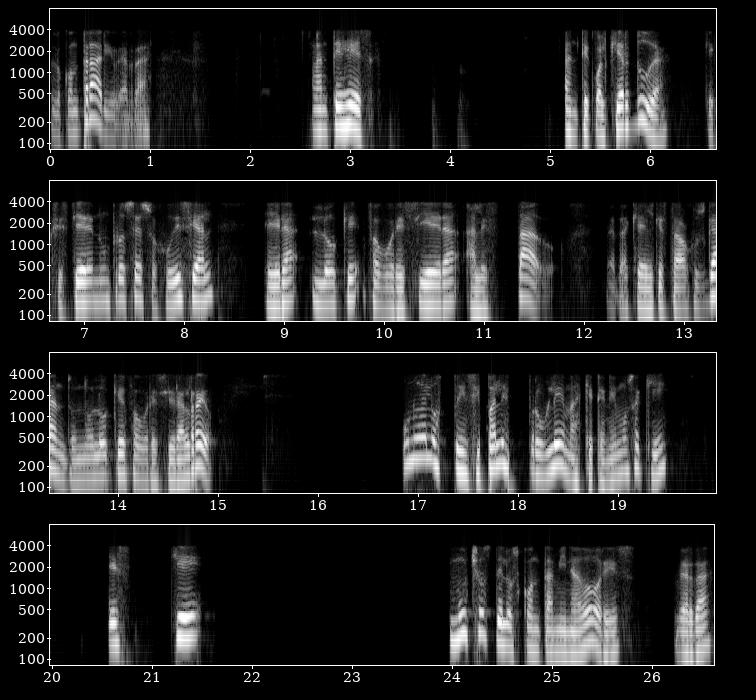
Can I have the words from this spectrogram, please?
lo contrario, ¿verdad? antes ante cualquier duda que existiera en un proceso judicial, era lo que favoreciera al Estado, ¿verdad? Que el que estaba juzgando, no lo que favoreciera al reo. Uno de los principales problemas que tenemos aquí es que muchos de los contaminadores, ¿verdad?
